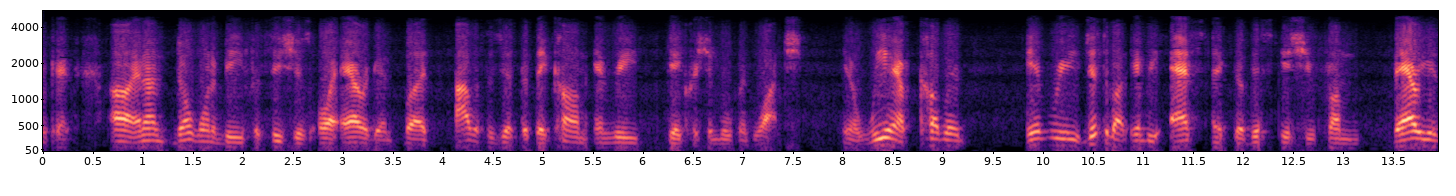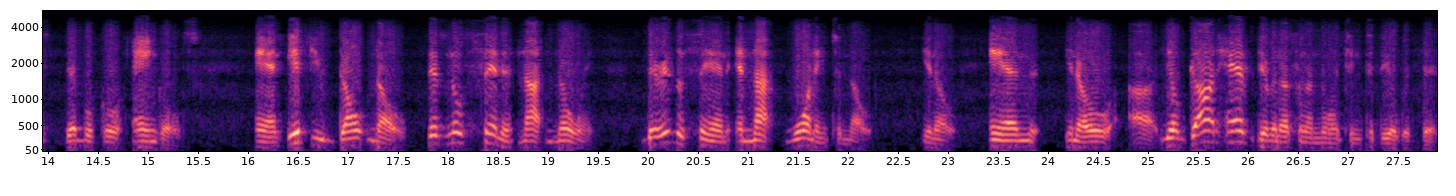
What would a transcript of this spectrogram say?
Okay. Uh, and I don't want to be facetious or arrogant, but I would suggest that they come and read Gay Christian Movement Watch. You know, we have covered every, just about every aspect of this issue from various biblical angles. And if you don't know, there's no sin in not knowing. There is a sin in not wanting to know, you know. And, you know, uh, you know, God has given us an anointing to deal with this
